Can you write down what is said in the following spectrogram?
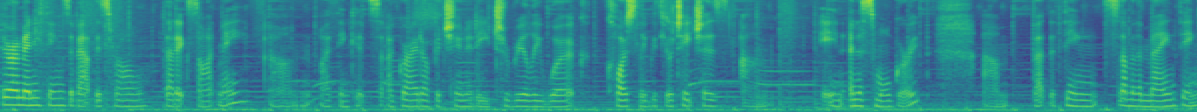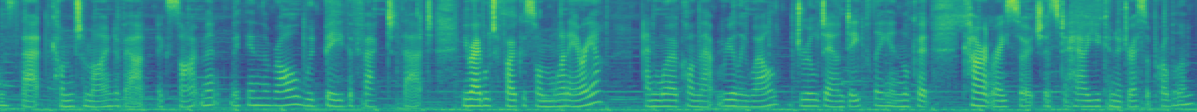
There are many things about this role that excite me. Um, I think it's a great opportunity to really work closely with your teachers um, in, in, a small group. Um, but the thing, some of the main things that come to mind about excitement within the role would be the fact that you're able to focus on one area and work on that really well, drill down deeply and look at current research as to how you can address a problem,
